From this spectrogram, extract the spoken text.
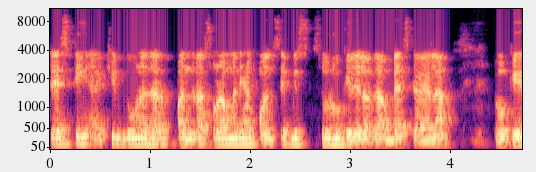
टेस्टिंग ऍक्च्युली दोन हजार पंधरा सोळा मध्ये हा कॉन्सेप्ट मी सुरू केलेला होता अभ्यास करायला. ओके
